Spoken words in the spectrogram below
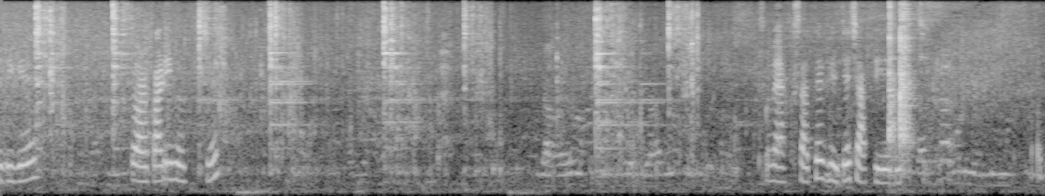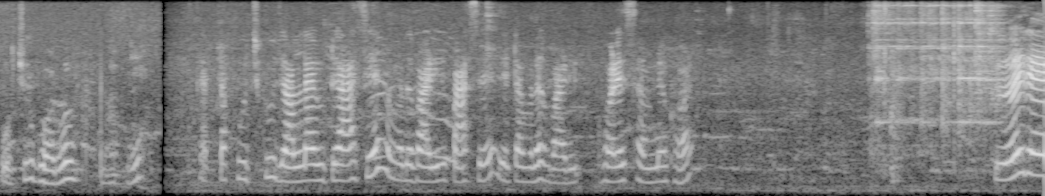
এদিকে তরকারি হচ্ছে। সব একসাথে ভেজে চাপিয়ে দিচ্ছি। প্রচুর গরম, বাপরে। একটা ফুচকু জানলায় উঠে আছে আমাদের বাড়ির পাশে, যেটা আমাদের বাড়ির ঘরের সামনে ঘর। রে।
